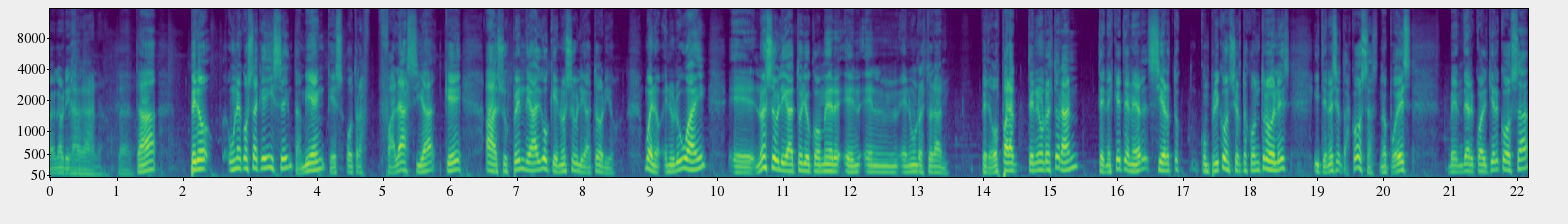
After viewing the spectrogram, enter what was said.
la La oreja. gana, claro. ¿tá? Pero una cosa que dicen también, que es otra falacia, que ah, suspende algo que no es obligatorio. Bueno, en Uruguay eh, no es obligatorio comer en, en- en un restaurante, pero vos para tener un restaurante tenés que tener ciertos, cumplir con ciertos controles y tener ciertas cosas. No podés vender cualquier cosa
